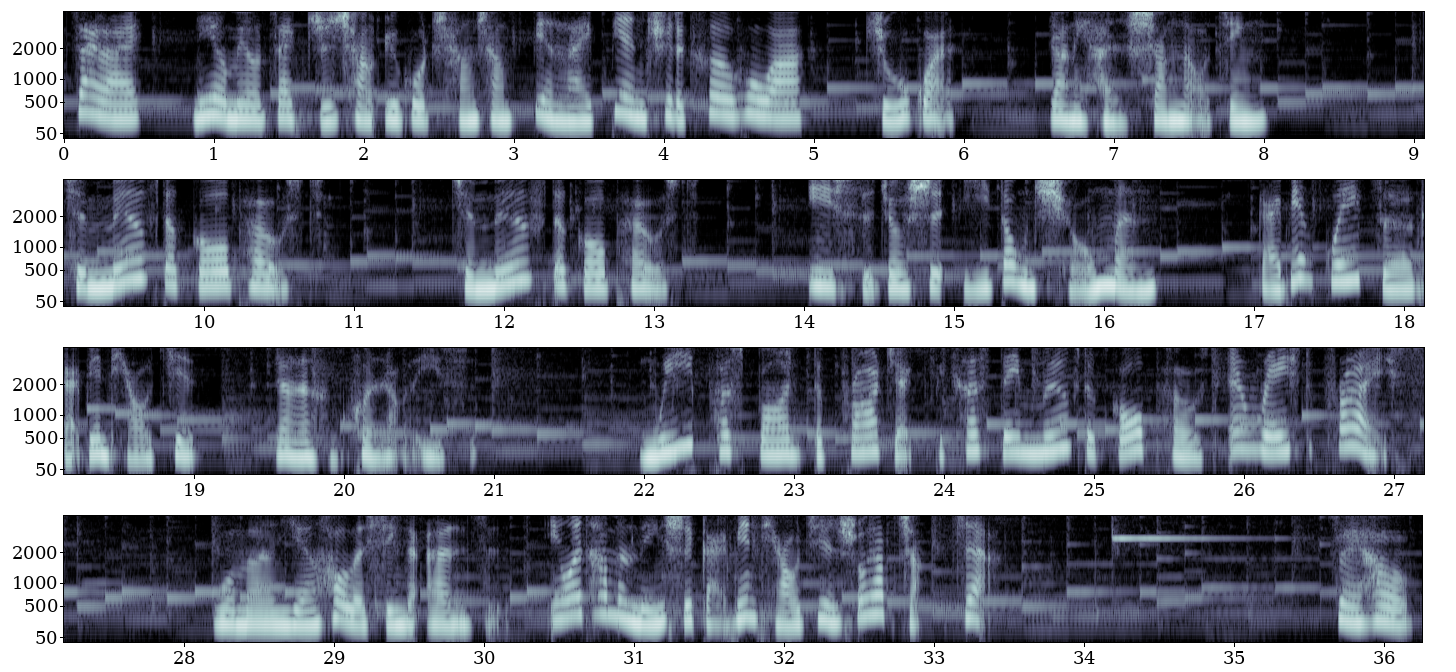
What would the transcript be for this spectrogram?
再来，你有没有在职场遇过常常变来变去的客户啊？主管让你很伤脑筋。To move the goalpost. To move the goalpost，意思就是移动球门，改变规则，改变条件，让人很困扰的意思。We postponed the project because they moved the goalpost and raised the price。我们延后了新的案子，因为他们临时改变条件，说要涨价。最后，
